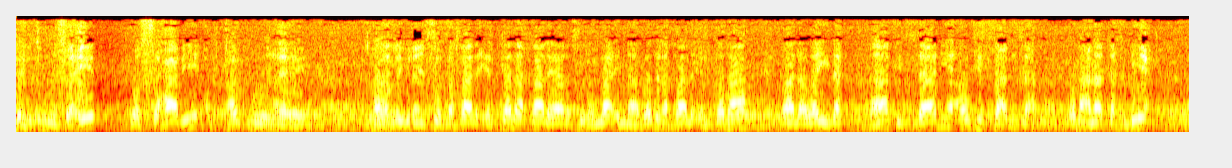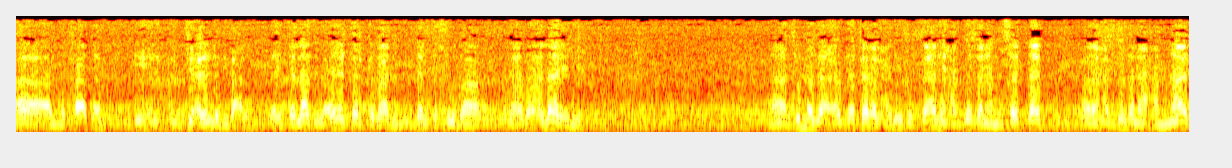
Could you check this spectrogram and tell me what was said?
بن سعيد والصحابي قال رجلا يسوق قال اركبها قال يا رسول الله انها بدر قال اركبها قال ويلك ها في الثانية أو في الثالثة. ومعنى تقبيح آه المخاطب الفعل الذي فعله فإنت لازم إيه؟ تركب هذه إذا تسوقها هذا لا يليق. آه ثم ذكر الحديث الثاني حدثنا مسدد قال حدثنا حماد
